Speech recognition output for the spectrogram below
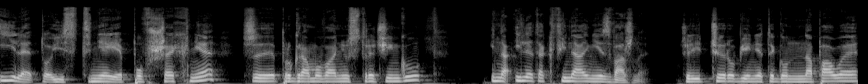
ile to istnieje powszechnie w programowaniu stretchingu i na ile tak finalnie jest ważne? Czyli czy robienie tego na pałę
